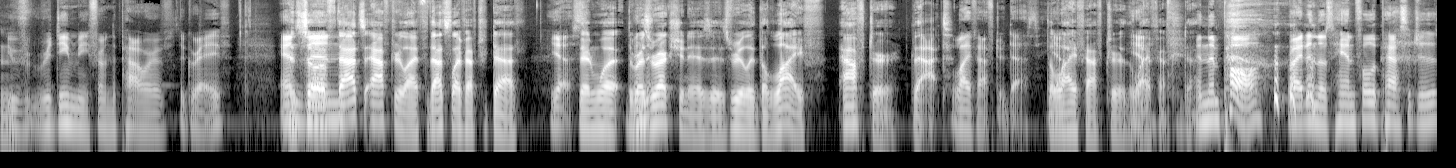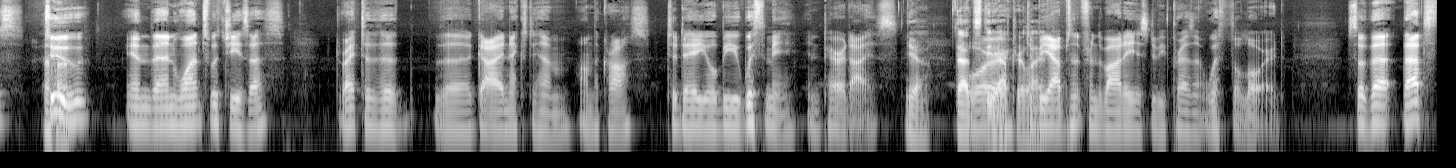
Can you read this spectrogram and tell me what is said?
You've redeemed me from the power of the grave. And, Mm-hmm. And, so, then, if that's afterlife, if that's life after death, yes, then what the And resurrection is is really the life after that. life after death. The Yeah. life after the Yeah. life after death. And then Paul, right in those handful of passages, Uh-huh. 2 and then once with Jesus, right to the the guy next to him on the cross. Today you'll be with me in paradise. yeah. That's or the afterlife. To be absent from the body is to be present with the Lord. So that that's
